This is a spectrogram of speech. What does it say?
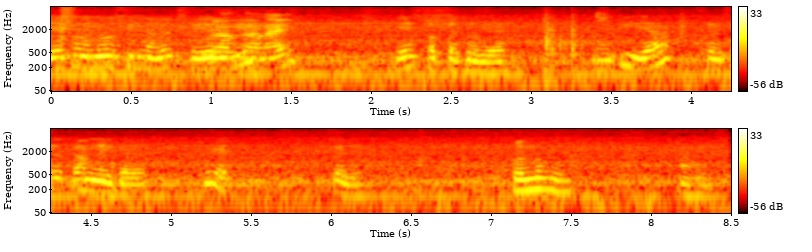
ये तो नो सिग्नल है फिर भी ये सब हो गया। क्योंकि यह सेंसर काम नहीं करा ठीक है? चलिए। हाँ।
